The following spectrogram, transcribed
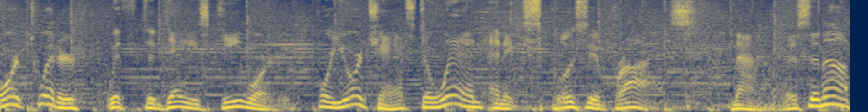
or Twitter with today's keyword for your chance to win an exclusive prize. Now, listen up.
